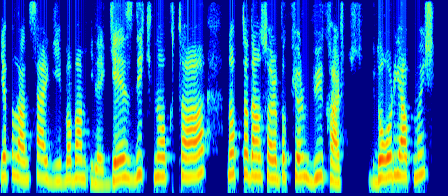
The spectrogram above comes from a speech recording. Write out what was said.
Yapılan sergiyi babam ile gezdik nokta. Noktadan sonra bakıyorum büyük harf doğru yapmış.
